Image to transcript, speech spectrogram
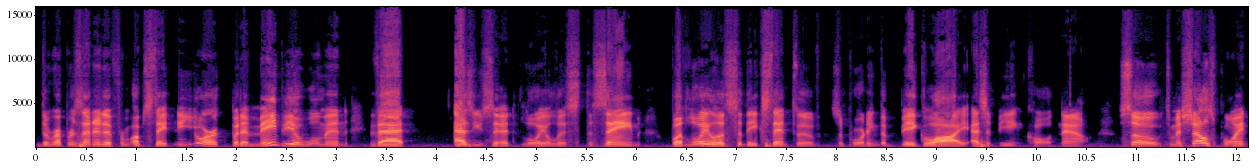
the representative from upstate New York, but it may be a woman that as you said, loyalists the same, but loyalists to the extent of supporting the big lie as it being called now. So, to Michelle's point,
